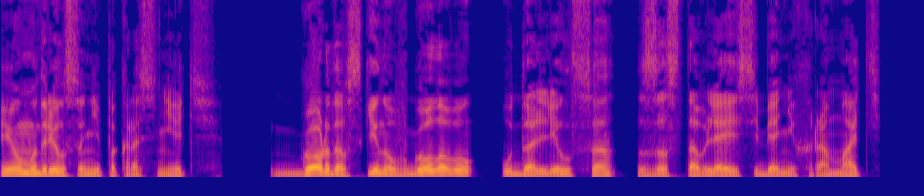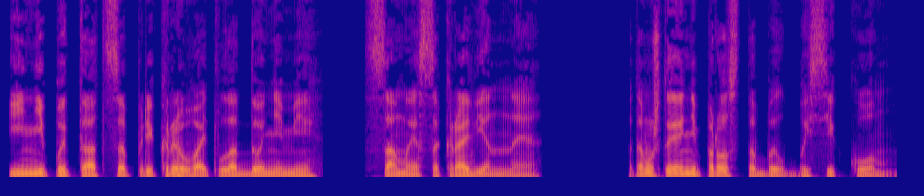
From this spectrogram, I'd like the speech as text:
и умудрился не покраснеть. Гордо вскинув голову, удалился, заставляя себя не хромать и не пытаться прикрывать ладонями самое сокровенное, потому что я не просто был босиком.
